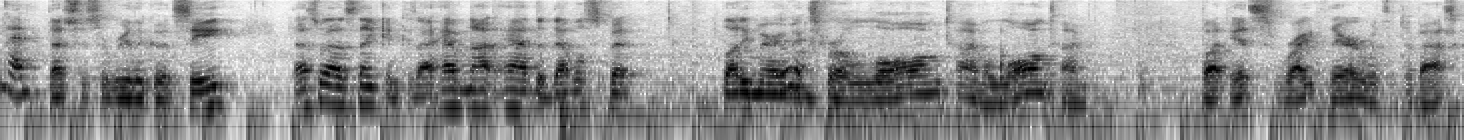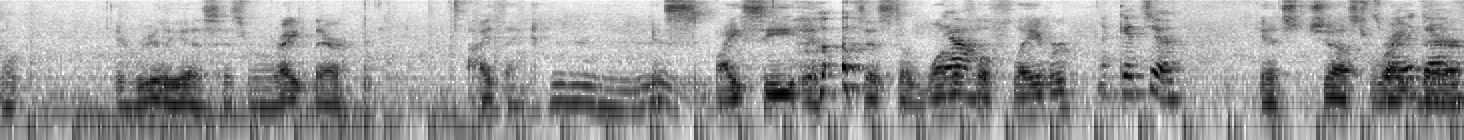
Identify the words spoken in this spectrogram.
Okay. That's just a really good. See, that's what I was thinking because I have not had the Devil Spit Bloody Mary mix for a long time, a long time. But it's right there with the Tabasco. It really is. It's right there. I think. It's spicy. It's just a wonderful Yeah. flavor. That gets you. It's just It's right really good. there.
